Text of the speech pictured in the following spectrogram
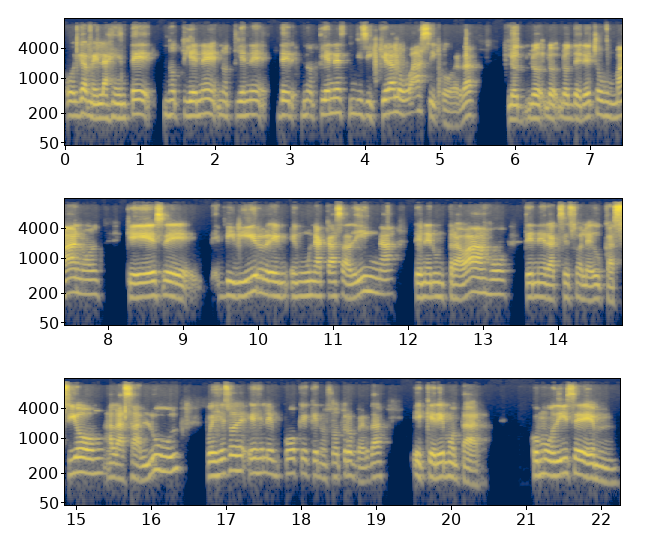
óigame, la gente no tiene, no, tiene, no tiene ni siquiera lo básico, ¿verdad? Los, los, los derechos humanos, que es eh, vivir en, una casa digna, tener un trabajo, tener acceso a la educación, a la salud, pues eso es, el enfoque que nosotros, ¿verdad?, eh, queremos dar. Como dice mm,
